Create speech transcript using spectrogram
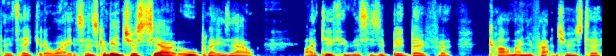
they take it away. So it's going to be interesting to see how it all plays out. I do think this is a bid though for car manufacturers to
